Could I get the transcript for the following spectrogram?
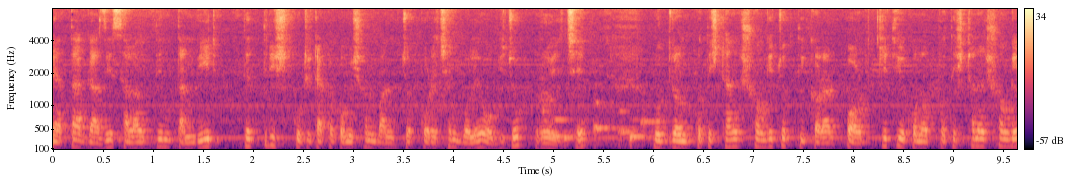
নেতা গাজী সালাউদ্দিন তানভীর তেত্রিশ কোটি টাকা কমিশন বাণিজ্য করেছেন বলে অভিযোগ রয়েছে। মুদ্রণ প্রতিষ্ঠানের সঙ্গে চুক্তি করার পর তৃতীয় কোনো প্রতিষ্ঠানের সঙ্গে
